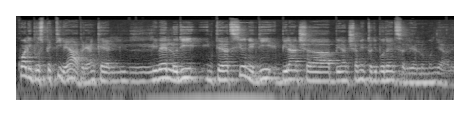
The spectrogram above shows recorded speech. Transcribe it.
quali, prospettive apre anche a livello di interazione e di bilancia, bilanciamento di potenza a livello mondiale?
